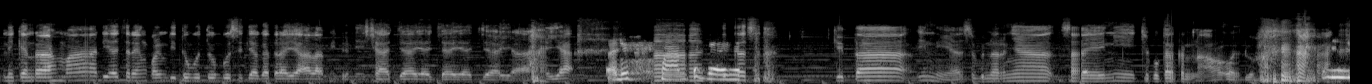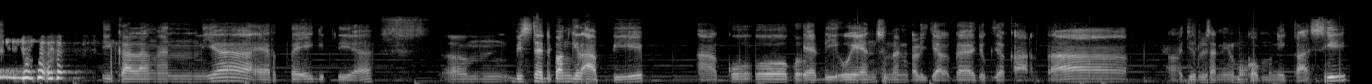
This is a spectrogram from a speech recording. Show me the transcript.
Niken Rahma di acara yang paling ditunggu-tunggu sejagat raya alam Indonesia Jaya Jaya Jaya. ya. Aduh, mantap uh, banget. Kita, kita ini ya sebenarnya saya ini cukup terkenal, waduh. di kalangan ya RT gitu ya um, bisa dipanggil Apip. Aku kuliah di UIN Sunan Kalijaga Yogyakarta, uh, jurusan ilmu komunikasi.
